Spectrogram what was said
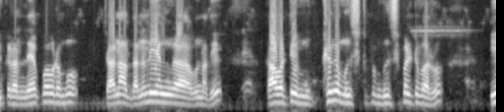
ఇక్కడ లేకపోవడము చాలా దణనీయంగా ఉన్నది. కాబట్టి ముఖ్యంగా మున్సిప మున్సిపాలిటీ వారు ఈ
